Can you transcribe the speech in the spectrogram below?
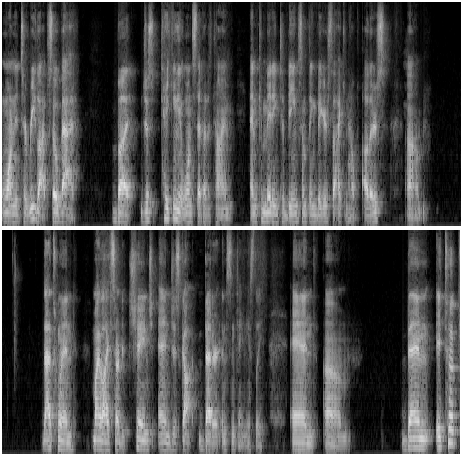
wanted to relapse so bad. But just taking it one step at a time and committing to being something bigger so that I can help others, um, that's when my life started to change and just got better instantaneously. And um, then it took,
